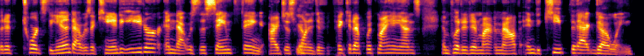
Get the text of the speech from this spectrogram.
but at, towards the end, I was a candy eater, and that was the same thing. I just Yeah. wanted to pick it up with my hands and put it in my mouth, and to keep that going.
